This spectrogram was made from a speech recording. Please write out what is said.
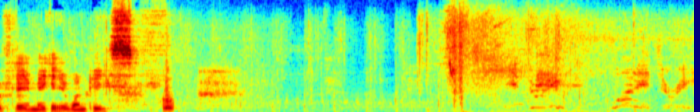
Hopefully I make it in one piece. Oh. Injury? What injury?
